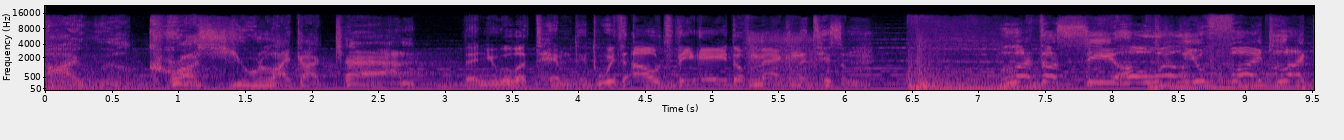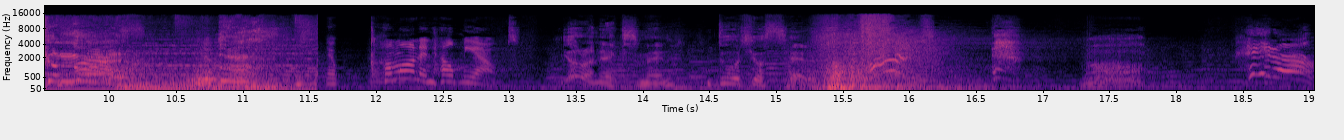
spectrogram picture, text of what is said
I will crush you like a can. Then you will attempt it without the aid of magnetism. Let us see how well you fight like a man! Now, come on and help me out. You're an X-Men. Do it yourself. Ah. Peter!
